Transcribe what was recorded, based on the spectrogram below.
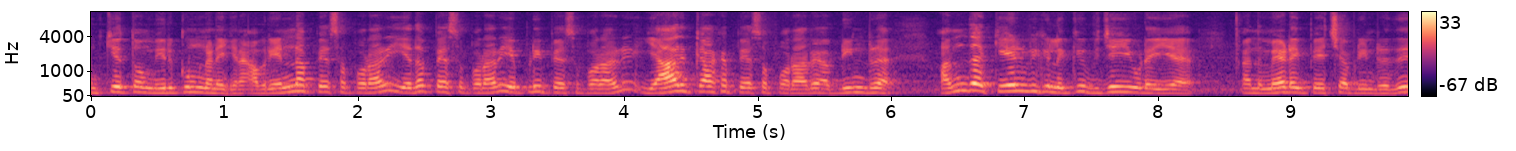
முக்கியத்துவம் இருக்கும்னு நினைக்கிறேன். அவர் என்ன பேச போகிறாரு எதை பேச போகிறாரு எப்படி பேச போகிறாரு யாருக்காக பேச போகிறாரு அப்படின்ற அந்த கேள்விகளுக்கு விஜயுடைய அந்த மேடை பேச்சு அப்படின்றது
